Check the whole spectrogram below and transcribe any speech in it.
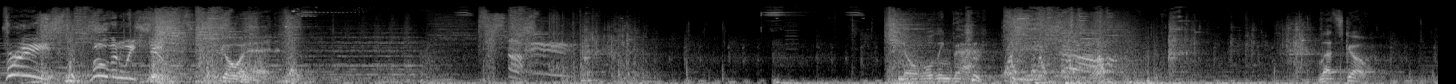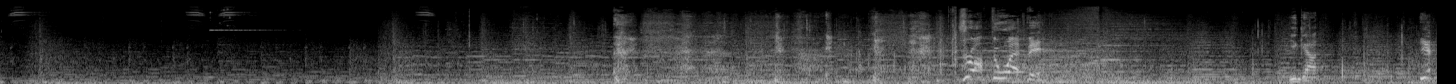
Freeze! Move and we shoot. Go ahead. No holding back. Let's go. Drop the weapon. You got... Yeah.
